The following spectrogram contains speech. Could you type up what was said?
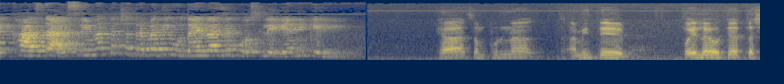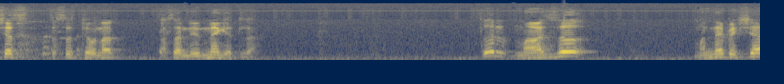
टीकाही खासदार श्रीमंत छत्रपती उदयनराजे भोसले यांनी केली. ह्या संपूर्ण आम्ही ते पहिले होत्या तशाच तसंच ठेवणार असा निर्णय घेतला. तर माझं म्हणण्यापेक्षा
